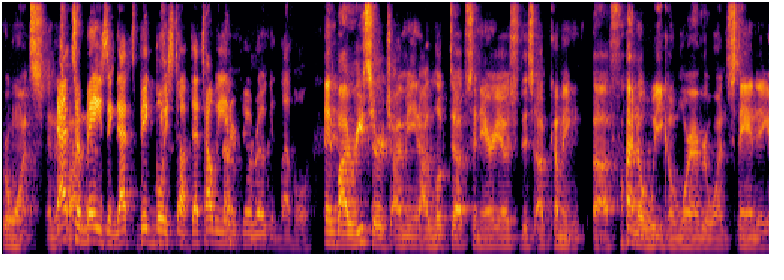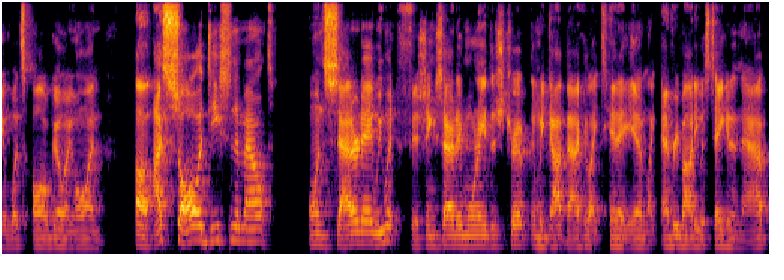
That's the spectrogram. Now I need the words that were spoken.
for once. That's podcast. amazing. That's big boy stuff. That's how we enter Joe Rogan level. And by research, I mean I looked up scenarios for this upcoming uh, final week on where everyone's standing and what's all going on. Uh, I saw a decent amount on Saturday. We went fishing Saturday morning at this trip, and we got back at like 10 a.m. Like everybody was taking a nap.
